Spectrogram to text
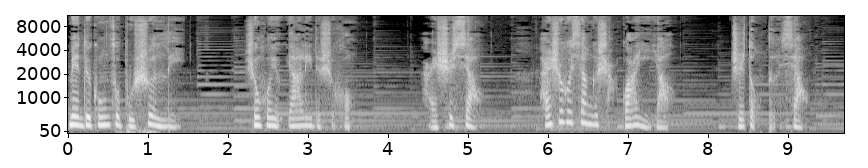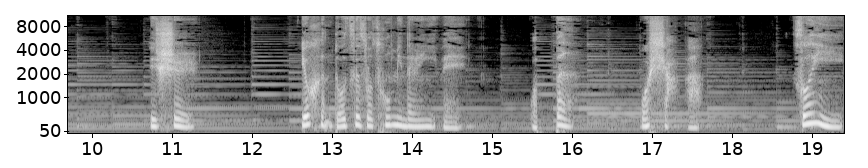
面对工作不顺利、生活有压力的时候，还是笑，还是会像个傻瓜一样，只懂得笑。于是，有很多自作聪明的人以为我笨，我傻啊，所以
